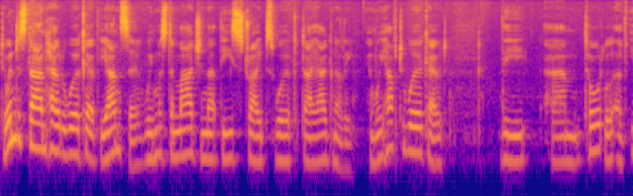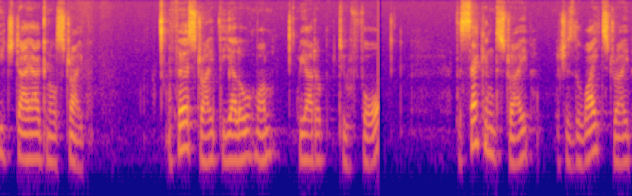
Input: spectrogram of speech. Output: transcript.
To understand how to work out the answer, we must imagine that these stripes work diagonally, and we have to work out the um, total of each diagonal stripe. The first stripe, the yellow one, we add up to 4. The second stripe, which is the white stripe,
